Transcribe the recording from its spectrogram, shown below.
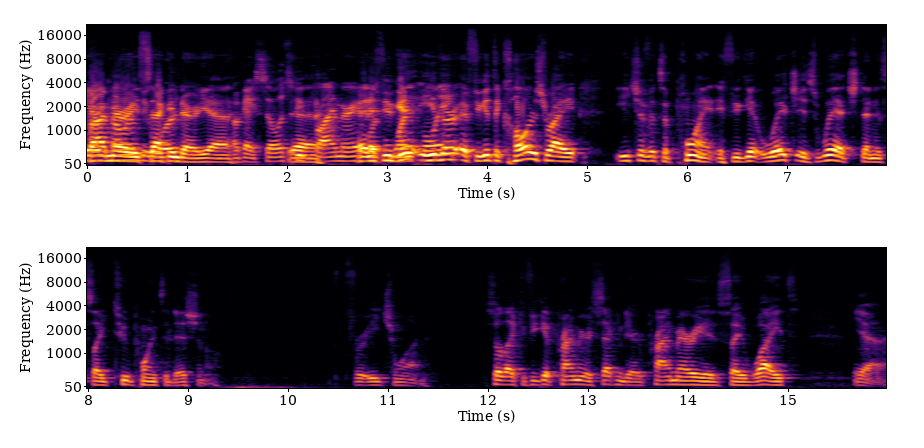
primary, be worth- secondary. Yeah. Okay, so let's Yeah. do primary. And if you get point. either, if you get the colors right, each of it's a point. If you get which is which, then it's like two points additional for each one. So like if you get primary, secondary, primary is say white, yeah,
